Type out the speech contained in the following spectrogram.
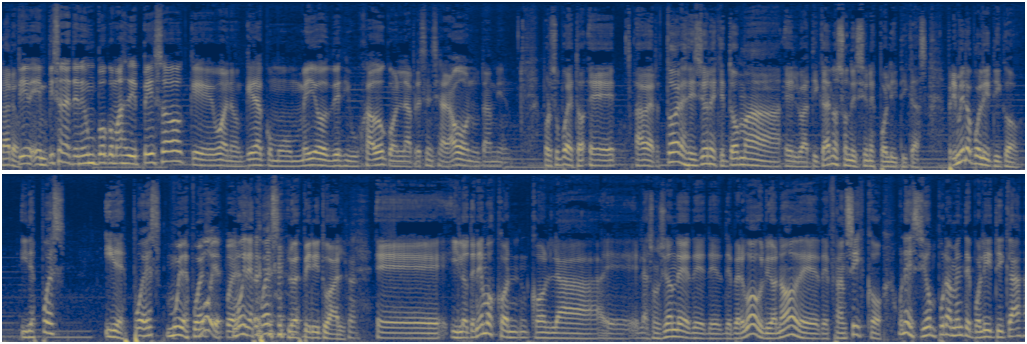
claro. Empiezan a tener un poco más de peso que, bueno, queda como medio desdibujado con la presencia de la ONU también. Por supuesto. Eh, a ver, todas las decisiones que toma el Vaticano son decisiones políticas. Primero político y después y después Muy después. Muy después. muy después lo espiritual. Claro. Eh, y lo tenemos con, con la, eh, la asunción de, de, de- de Bergoglio, ¿no? De, Francisco. Una decisión puramente política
